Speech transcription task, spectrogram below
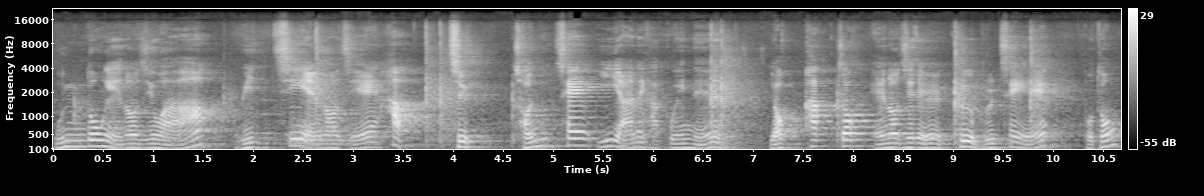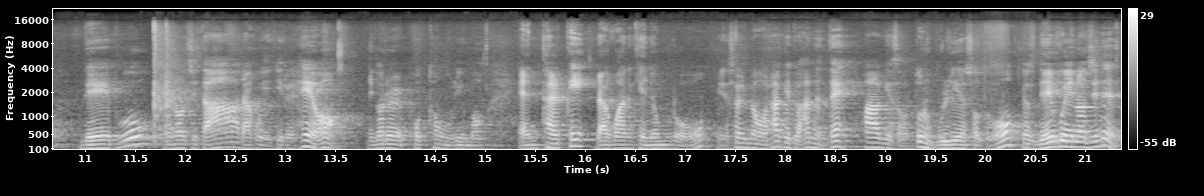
운동 에너지와 위치 에너지의 합, 즉 전체 이 안에 갖고 있는 역학적 에너지를 그 물체의 보통 내부 에너지다라고 얘기를 해요. 이거를 보통 우리 뭐 엔탈피라고 하는 개념으로 예, 설명을 하기도 하는데 화학에서 또는 물리에서도 그래서 내부 에너지는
